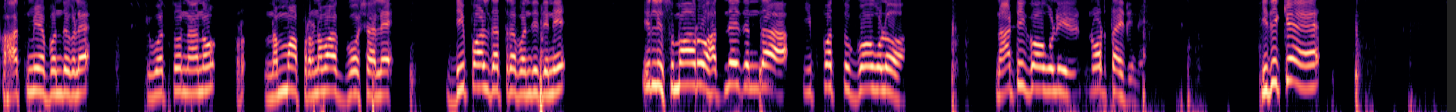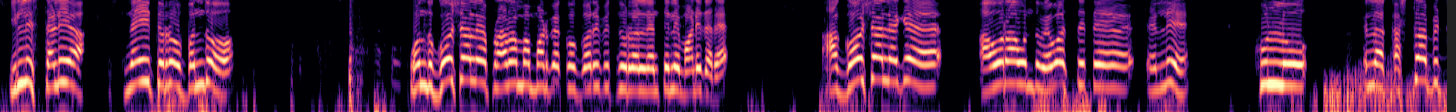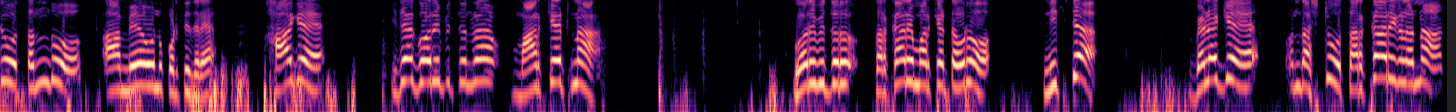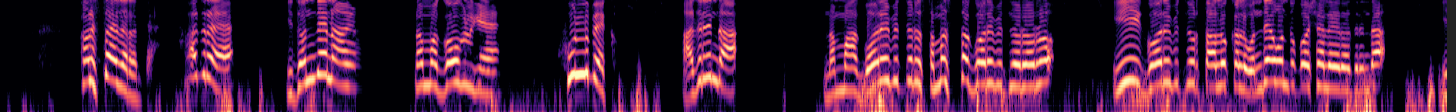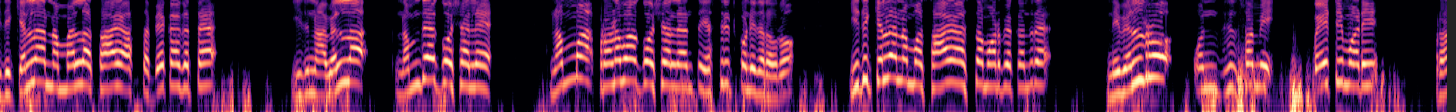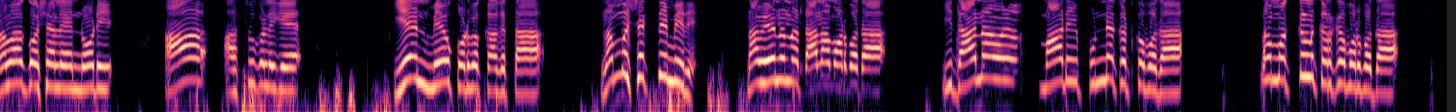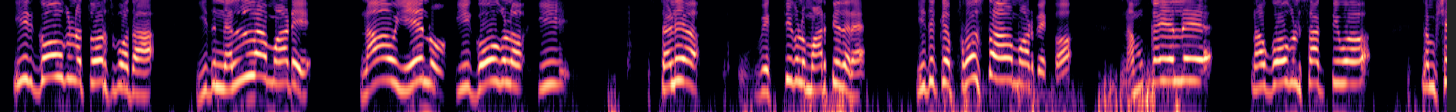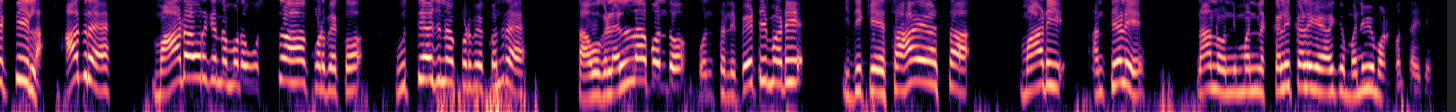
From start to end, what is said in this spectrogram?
ಆತ್ಮೀಯ ಬಂಧುಗಳೇ, ಇವತ್ತು ನಾನು ನಮ್ಮ ಪ್ರಣವ ಗೋಶಾಲೆ ಡಿಪಾಲ್ದ ಹತ್ರ ಬಂದಿದ್ದೀನಿ. ಇಲ್ಲಿ ಸುಮಾರು ಹದಿನೈದರಿಂದ ಇಪ್ಪತ್ತು ಗೋಗಳು ನಾಟಿ ಗೋಗಳು ನೋಡ್ತಾ ಇದ್ದೀನಿ. ಇದಕ್ಕೆ ಇಲ್ಲಿ ಸ್ಥಳೀಯ ಸ್ನೇಹಿತರು ಬಂದು ಒಂದು ಗೋಶಾಲೆ ಪ್ರಾರಂಭ ಮಾಡಬೇಕು ಗೌರಿಬಿದ್ನೂರಲ್ಲಿ ಅಂತೇಳಿ ಮಾಡಿದ್ದಾರೆ. ಆ ಗೋಶಾಲೆಗೆ ಅವರ ಒಂದು ವ್ಯವಸ್ಥಿತೆಯಲ್ಲಿ ಹುಲ್ಲು ಎಲ್ಲ ಕಷ್ಟ ಬಿಟ್ಟು ತಂದು ಆ ಮೇವನ್ನು ಕೊಡ್ತಿದ್ದಾರೆ. ಹಾಗೆ ಇದೇ ಗೌರಿಬಿದ್ದೂರಿನ ಮಾರ್ಕೆಟ್ನ ಗೌರಿಬಿದ್ದೂರು ತರಕಾರಿ ಮಾರ್ಕೆಟ್ ಅವರು ನಿತ್ಯ ಬೆಳಗ್ಗೆ ಒಂದಷ್ಟು ತರಕಾರಿಗಳನ್ನು ಕಳಿಸ್ತಾ ಇದ್ದಾರಂತೆ. ಆದರೆ ಇದೊಂದೇ ನಾ ನಮ್ಮ ಗೋಗಳಿಗೆ ಹುಲ್ಲು ಬೇಕು. ಅದರಿಂದ ನಮ್ಮ ಗೋರಿಬಿದ್ದೂರು ಸಮಸ್ತ ಗೋರಿಬಿದ್ದೂರವರು ಈ ಗೋರಿಬಿದ್ದೂರು ತಾಲೂಕಲ್ಲಿ ಒಂದೇ ಒಂದು ಗೋಶಾಲೆ ಇರೋದ್ರಿಂದ ಇದಕ್ಕೆಲ್ಲ ನಮ್ಮೆಲ್ಲ ಸಹಾಯ ಹಸ್ತ ಬೇಕಾಗತ್ತೆ. ಇದು ನಾವೆಲ್ಲ ನಮ್ಮದೇ ಗೋಶಾಲೆ, ನಮ್ಮ ಪ್ರಣವ ಗೋಶಾಲೆ ಅಂತ ಹೆಸರಿಟ್ಕೊಂಡಿದ್ದಾರೆ ಅವರು. ಇದಕ್ಕೆಲ್ಲ ನಮ್ಮ ಸಹಾಯ ಹಸ್ತ ಮಾಡಬೇಕಂದ್ರೆ ನೀವೆಲ್ಲರೂ ಒಂದು ಸಮಿ ಭೇಟಿ ಮಾಡಿ ಪ್ರಣವ ಗೋಶಾಲೆಯನ್ನು ನೋಡಿ ಆ ಹಸುಗಳಿಗೆ ಏನು ಮೇವು ಕೊಡಬೇಕಾಗತ್ತಾ, ನಮ್ಮ ಶಕ್ತಿ ಮೀರಿ ನಾವೇನನ್ನ ದಾನ ಮಾಡ್ಬೋದಾ, ಈ ದಾನ ಮಾಡಿ ಪುಣ್ಯ ಕಟ್ಕೋಬೋದಾ ನಮ್ಮ ಮಕ್ಕಳನ್ನ ಕರ್ಕೊ ಬರ್ಬೋದಾ? ಈ ಗೋವುಗಳನ್ನ ತೋರಿಸ್ಬೋದಾ? ಇದನ್ನೆಲ್ಲ ಮಾಡಿ ನಾವು ಏನು ಈ ಗೋವುಗಳು ಈ ಸ್ಥಳೀಯ ವ್ಯಕ್ತಿಗಳು ಮಾಡ್ತಿದ್ದಾರೆ, ಇದಕ್ಕೆ ಪ್ರೋತ್ಸಾಹ ಮಾಡಬೇಕು? ನಮ್ಮ ಕೈಯಲ್ಲಿ ನಾವು ಗೋವುಗಳು ಸಾಕ್ತೀವೋ? ನಮ್ಮ ಶಕ್ತಿ ಇಲ್ಲ. ಆದರೆ ಮಾಡೋರಿಗೆ ನಮ್ಮನ್ನು ಉತ್ಸಾಹ ಕೊಡಬೇಕು, ಉತ್ತೇಜನ ಕೊಡಬೇಕು ಅಂದರೆ ತಾವುಗಳೆಲ್ಲ ಬಂದು ಒಂದ್ಸಲಿ ಭೇಟಿ ಮಾಡಿ, ಇದಕ್ಕೆ ಸಹಾಯ ಹಸ್ತ ಮಾಡಿ ಅಂಥೇಳಿ ನಾನು ನಿಮ್ಮನ್ನ ಕಳಿ ಕಳಿಗೆ ಆಗಿ ಮನವಿ ಮಾಡ್ಕೊತಾ ಇದ್ದೀನಿ.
